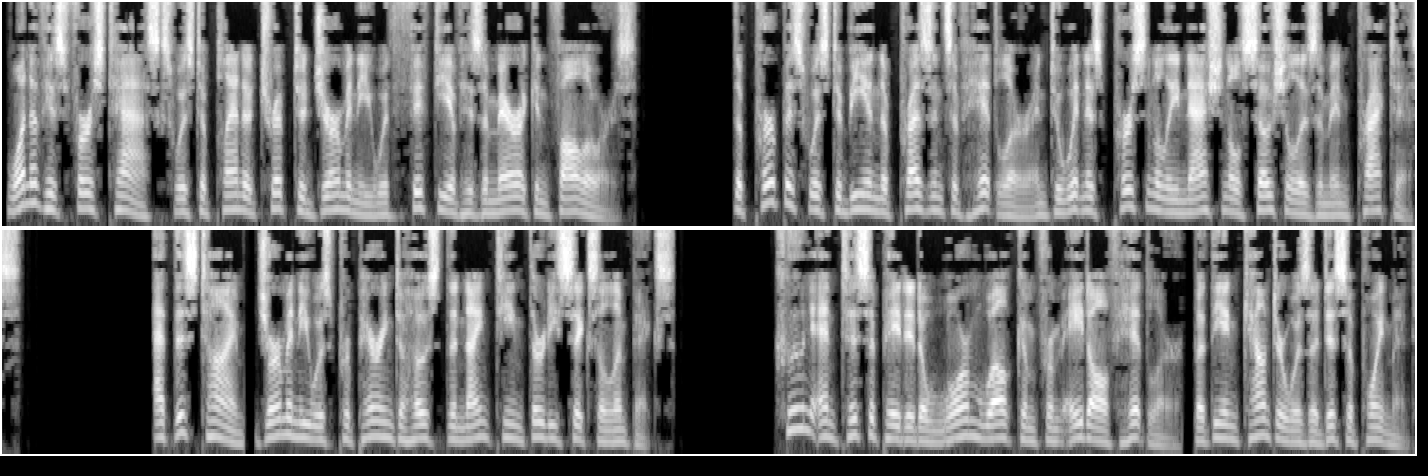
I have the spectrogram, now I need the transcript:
One of his first tasks was to plan a trip to Germany with 50 of his American followers. The purpose was to be in the presence of Hitler and to witness personally National Socialism in practice. At this time, Germany was preparing to host the 1936 Olympics. Kuhn anticipated a warm welcome from Adolf Hitler, but the encounter was a disappointment.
